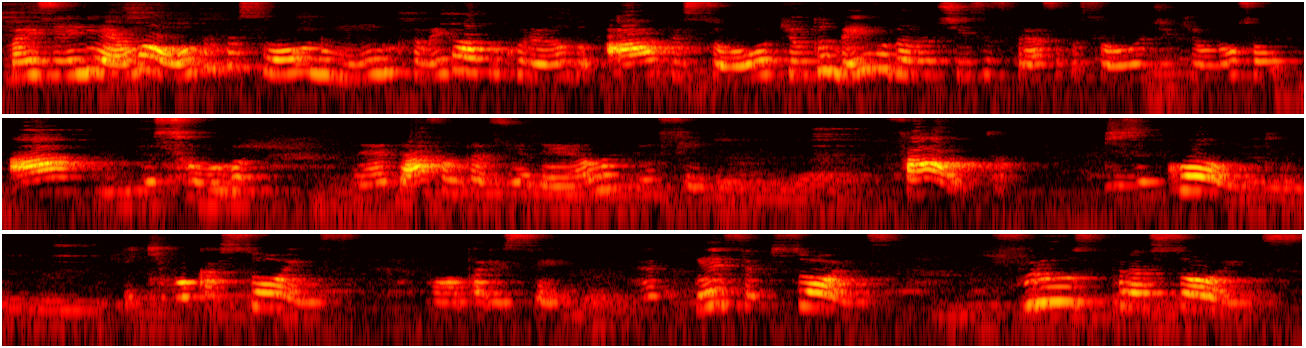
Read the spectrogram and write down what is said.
Mas ele é uma outra pessoa no mundo que também estava procurando a pessoa, que eu também vou dar notícias para essa pessoa de que eu não sou a pessoa né, da fantasia dela. Enfim, falta, desencontro, equivocações vão aparecer, né, decepções, frustrações.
